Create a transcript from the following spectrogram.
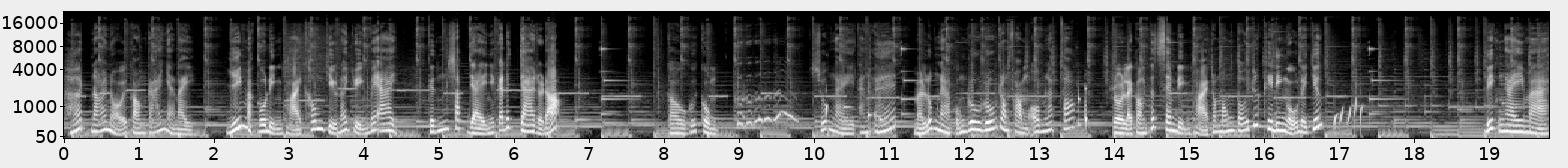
Hết nói nổi con cái nhà này. Dí mặt vô điện thoại không chịu nói chuyện với ai. Kính sắp dày như cái đít chai rồi đó. Câu cuối cùng. Suốt ngày thăng ế, Mà lúc nào cũng ru rú trong phòng ôm laptop rồi lại còn thích xem điện thoại trong bóng tối trước khi đi ngủ nữa chứ. Biết ngay mà,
